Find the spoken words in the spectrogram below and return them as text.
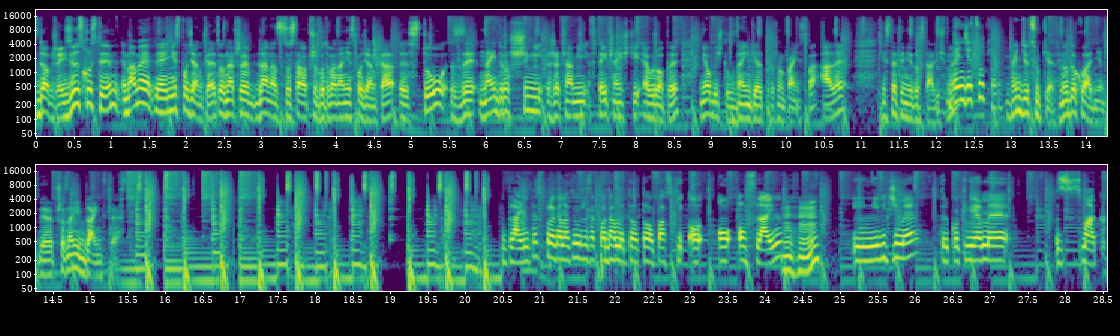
Dobrze, i w związku z tym mamy e, niespodziankę, to znaczy dla nas została przygotowana niespodzianka. E, Stół z najdroższymi rzeczami w tej części Europy. Miał być tu węgiel, proszę Państwa, ale niestety nie dostaliśmy. Będzie cukier. Będzie cukier, no dokładnie. E, Przed nami blind test. Blind test polega na tym, że zakładamy te oto opaski o, o, offline i nie widzimy, tylko czujemy smak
